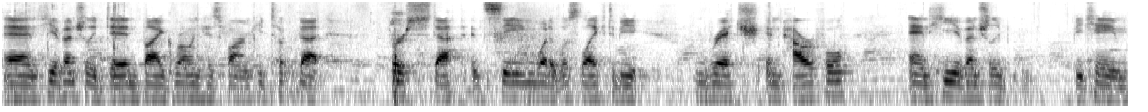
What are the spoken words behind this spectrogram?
And he eventually did by growing his farm. He took that first step in seeing what it was like to be rich and powerful, and he eventually became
